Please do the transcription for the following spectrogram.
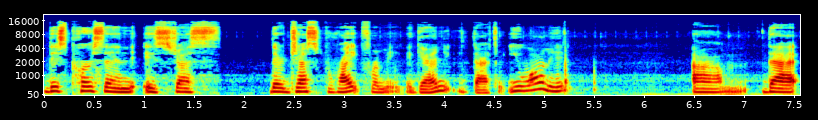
this person is just, they're just right for me. Again, that's what you wanted. Um, that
